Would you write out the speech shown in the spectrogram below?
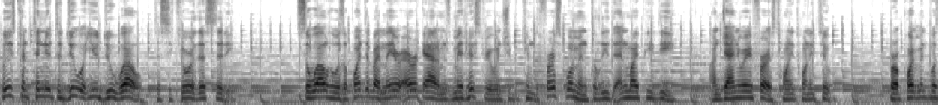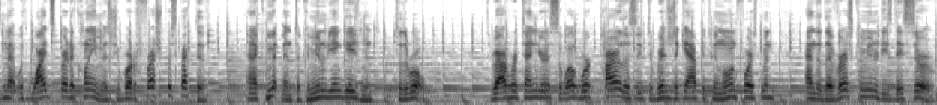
Please continue to do what you do well to secure this city. Sewell, who was appointed by Mayor Eric Adams, made history when she became the first woman to lead the NYPD on January 1, 2022. Her appointment was met with widespread acclaim as she brought a fresh perspective and a commitment to community engagement to the role. Throughout her tenure, Sewell worked tirelessly to bridge the gap between law enforcement and the diverse communities they serve,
